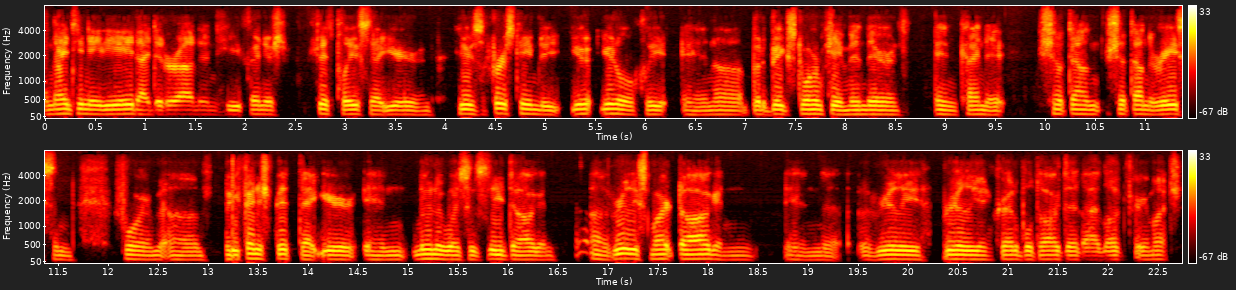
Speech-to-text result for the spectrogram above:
in 1988 run and he finished fifth place that year. And he was the first team to Unalakleet, and uh, but a big storm came in there and, and kind of shut down shut down the race and for him. Um, but he finished fifth that year, and Luna was his lead dog, and a really smart dog, and and a really really incredible dog that I loved very much.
